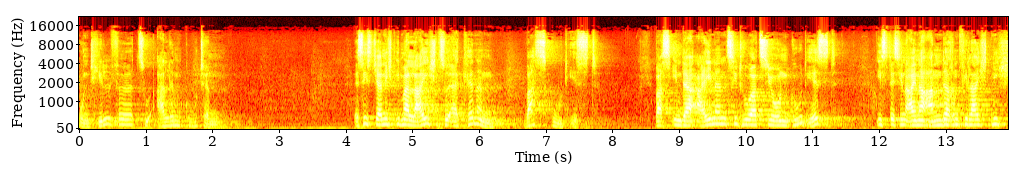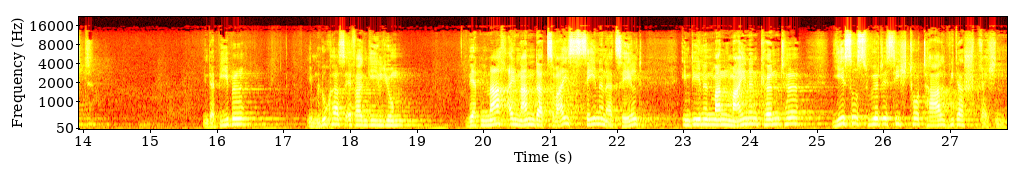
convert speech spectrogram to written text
und Hilfe zu allem Guten. Es ist ja nicht immer leicht zu erkennen, was gut ist. Was in der einen Situation gut ist, ist es in einer anderen vielleicht nicht. In der Bibel, im Lukasevangelium, werden nacheinander zwei Szenen erzählt, in denen man meinen könnte, Jesus würde sich total widersprechen.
